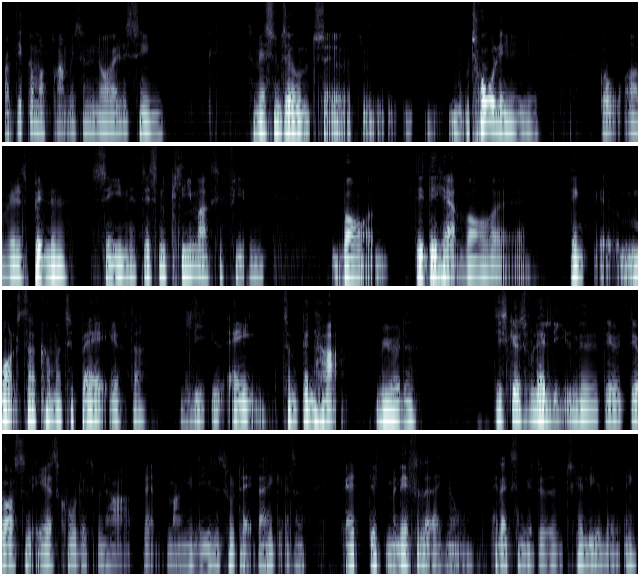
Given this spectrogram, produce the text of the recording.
Og det kommer frem i sådan en nøglescene, som jeg synes er en øh, utrolig god og velspillet scene. Det er sådan en klimaks i filmen, hvor det er det her, hvor øh, den øh, monster kommer tilbage efter livet af en, som den har myrdet. De skal jo selvfølgelig have livet med. Det er det er jo også sådan en æreskodex, man har blandt mange elitesoldater, ikke? Altså, at det, man efterlader ikke nogen, heller ikke som de døde, skal have livet med, ikke?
